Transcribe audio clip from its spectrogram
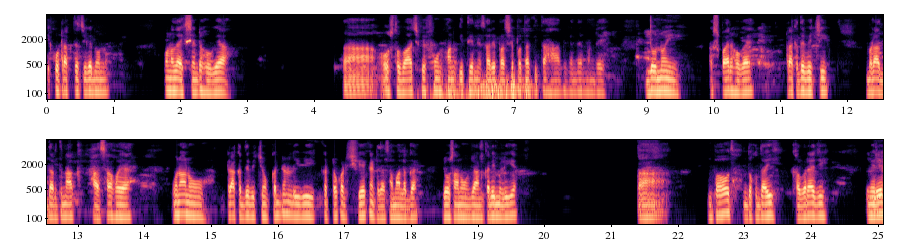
ਇੱਕੋ ਟਰੱਕ ਤੇ ਸੀਗੇ ਦੋਨੋਂ। ਉਹਨਾਂ ਦਾ ਐਕਸੀਡੈਂਟ ਹੋ ਗਿਆ। ਤਾਂ ਉਸ ਤੋਂ ਬਾਅਦ 'ਚ ਫਿਰ ਫੋਨ ਫਾਨ ਕੀਤੇ ਨੇ ਸਾਰੇ ਪਾਸੇ ਪਤਾ ਕੀਤਾ ਹਾਂ ਵੀ ਕਹਿੰਦੇ ਮੁੰਡੇ ਦੋਨੋਂ ਹੀ ਐਕਸਪਾਇਰ ਹੋ ਗਏ ਟਰੱਕ ਦੇ ਵਿੱਚ ਹੀ। ਬੜਾ ਦਰਦਨਾਕ ਹਾਦਸਾ ਹੋਇਆ। ਉਹਨਾਂ ਨੂੰ ਟਰੱਕ ਦੇ ਵਿੱਚੋਂ ਕੱਢਣ ਲਈ ਵੀ ਘੱਟੋ ਘੱਟ 6 ਘੰਟੇ ਦਾ ਸਮਾਂ ਲੱਗਾ ਜੋ ਸਾਨੂੰ ਜਾਣਕਾਰੀ ਮਿਲੀ ਹੈ। ਤਾਂ ਬਹੁਤ ਦੁਖਦਾਈ ਖਬਰ ਹੈ ਜੀ। ਮੇਰੇ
